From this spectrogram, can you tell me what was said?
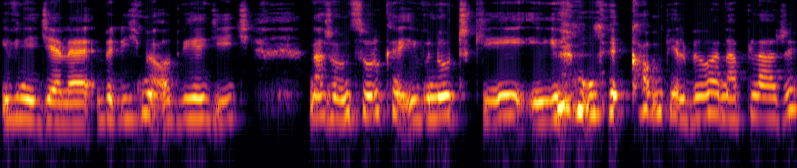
i w niedzielę byliśmy odwiedzić naszą córkę i wnuczki i kąpiel była na plaży,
